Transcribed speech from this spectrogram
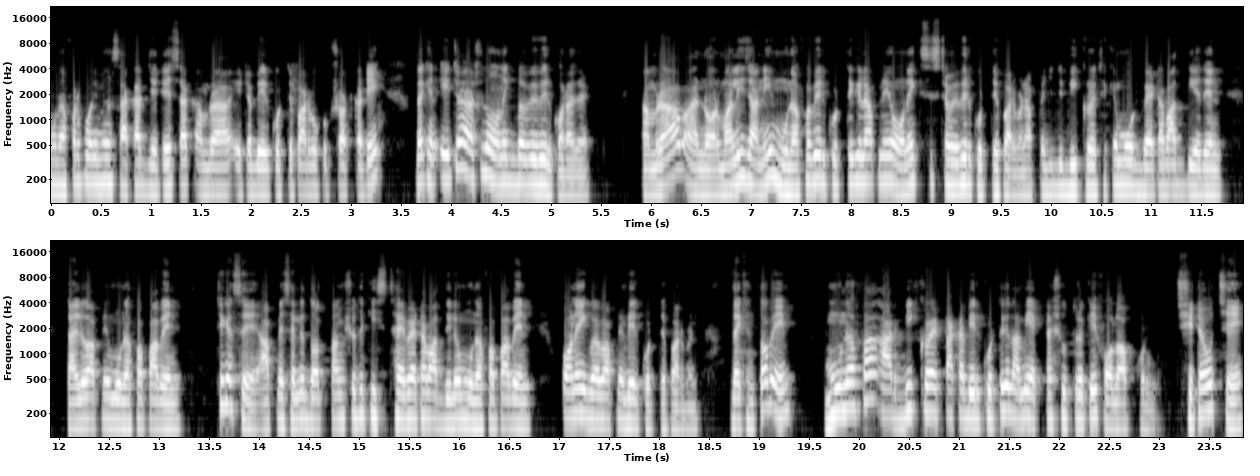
মুনাফার পরিমাণ সাকার যেটাই সাক, আমরা এটা বের করতে পারব খুব শর্টকাটে দেখেন, এটা আসলে অনেকভাবে বের করা যায়। আমরা নর্মালি জানি মুনাফা বের করতে গেলে আপনি অনেক সিস্টেমে বের করতে পারবেন। আপনি যদি বিক্রয় থেকে মোট ব্যাটা বাদ দিয়ে দেন তাহলেও আপনি মুনাফা পাবেন। ঠিক আছে? আপনি চাইলে দত্তাংশ থেকে স্থায়ী ব্যাটা বাদ দিলেও মুনাফা পাবেন। অনেকভাবে আপনি বের করতে পারবেন। দেখেন, তবে মুনাফা আর বিক্রয়ের টাকা বের করতে গেলে আমি একটা সূত্রকেই ফলো আপ করব। সেটা হচ্ছে,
